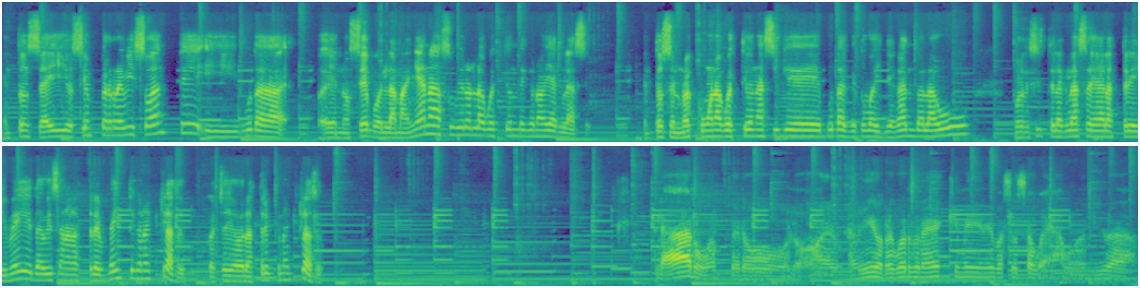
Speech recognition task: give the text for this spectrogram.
Entonces ahí yo siempre reviso antes y, puta, eh, no sé, pues en la mañana subieron la cuestión de que no había clase. Entonces no es como una cuestión así que, puta, que tú vas llegando a la U, por decirte la clase es a las 3 y media y te avisan a las 3.20 que no hay clase, ¿cachai? O a las 3 que no hay clase. Claro, pero no, amigo, recuerdo una vez que me, pasó esa weá, weón, iba.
